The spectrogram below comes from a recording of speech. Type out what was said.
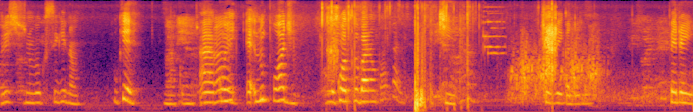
Vixe, não vou conseguir não. O quê? Não, como... Ah, corre- é, não pode. Enquanto o tubarão consegue. Aqui. Deixa eu ver, galerinha. Pera aí.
